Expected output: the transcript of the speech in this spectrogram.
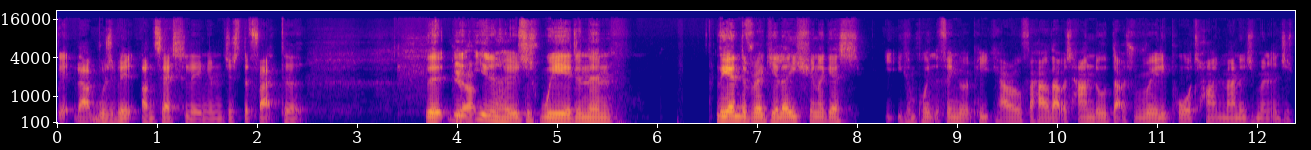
it, that was a bit unsettling, and just the fact that that Yeah. you know it's just weird. And then the end of regulation, I guess you can point the finger at Pete Carroll for how that was handled. That was really poor time management and just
